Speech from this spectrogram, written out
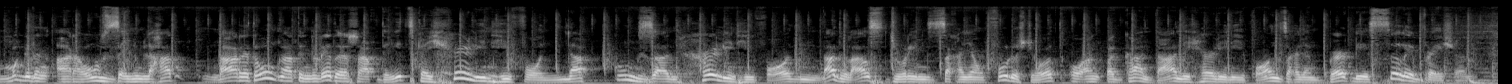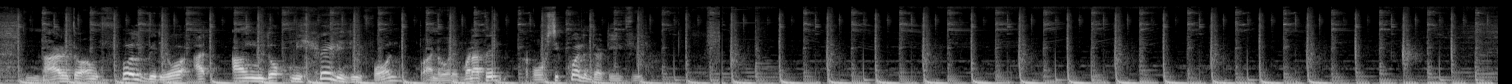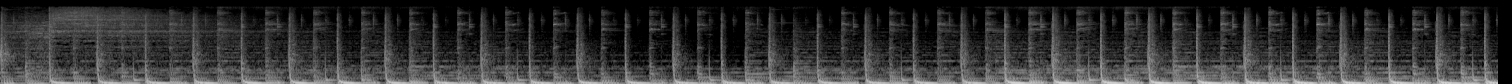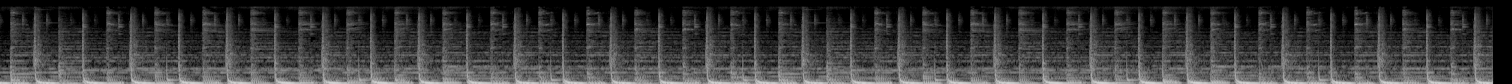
Magandang araw sa inyong lahat. Narito ang ating latest updates kay Herlin Hifon na kung saan Herlin Hifon nadulas during sa kanyang photoshoot o ang pagkanta ni Herlin Hifon sa kanyang birthday celebration. Narito ang full video at ang doc ni Herlin Hifon. Panoorin pa natin. Ako si Calendar TV.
